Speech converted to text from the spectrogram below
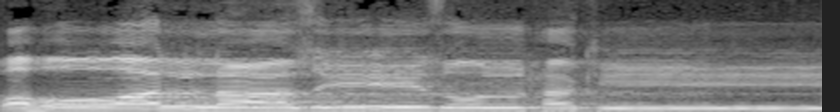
وهو العزيز الحكيم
